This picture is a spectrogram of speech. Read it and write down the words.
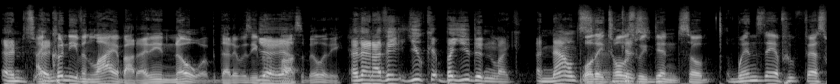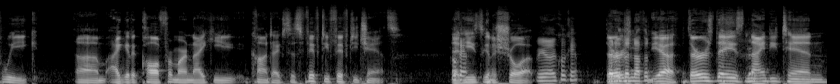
And, I and- couldn't even lie about it. I didn't know that it was even Yeah, a yeah. possibility. And then I think you could, but you didn't like announce. Well, they told us we didn't. So Wednesday of Hoop Fest week, um, I get a call from our Nike contact. Says 50-50 chance that Okay. he's going to show up. You're like, okay, better Thurs- than nothing. Yeah, Thursday's 90-10,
